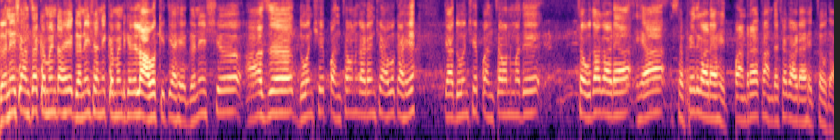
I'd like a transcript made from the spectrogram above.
गणेशांचा कमेंट आहे. गणेशांनी कमेंट केलेलं आवक किती आहे? गणेश आज दोनशे पंचावन्न गाड्यांची आवक आहे. त्या दोनशे पंचावन्नमध्ये चौदा गाड्या ह्या सफेद गाड्या आहेत. पांढऱ्या कांद्याच्या गाड्या आहेत चौदा.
